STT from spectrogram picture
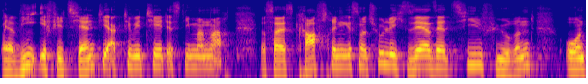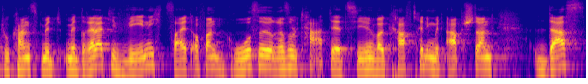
wie effizient die Aktivität ist, die man macht. Das heißt, Krafttraining ist natürlich sehr, sehr zielführend und du kannst mit, mit relativ wenig Zeitaufwand große Resultate erzielen, weil Krafttraining mit Abstand das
